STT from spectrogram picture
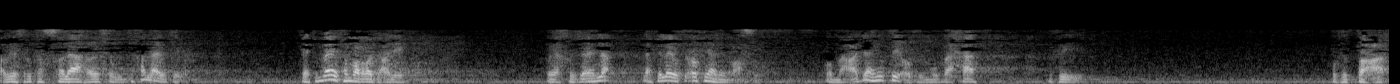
أو يترك الصلاة أو يشرب الدخان لا يطيعه لكن ما يتمرد عليه ويخرج عليه لا. لكن لا يطيعه في هذه المعصية. وما عداه يطيعه في المباحات وفي وفي الطاعات.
